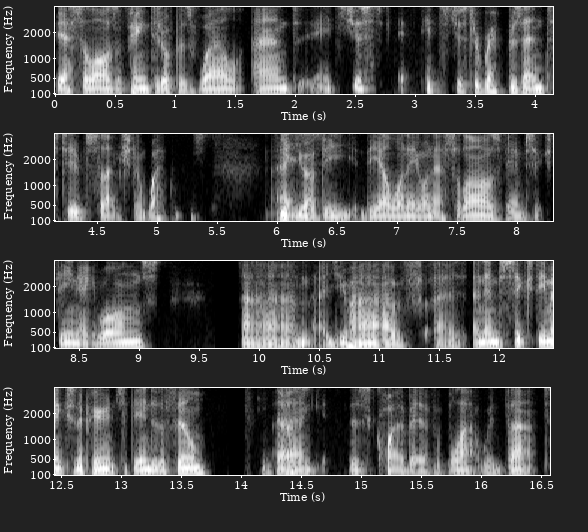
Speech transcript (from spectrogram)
The SLRs are painted up as well, and it's just it's just a representative selection of weapons. Uh, You have the the L1A1 SLRs, the M16 A1s. Um, you have uh, an M60 makes an appearance at the end of the film. It does. and there's quite a bit of a blat with that.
